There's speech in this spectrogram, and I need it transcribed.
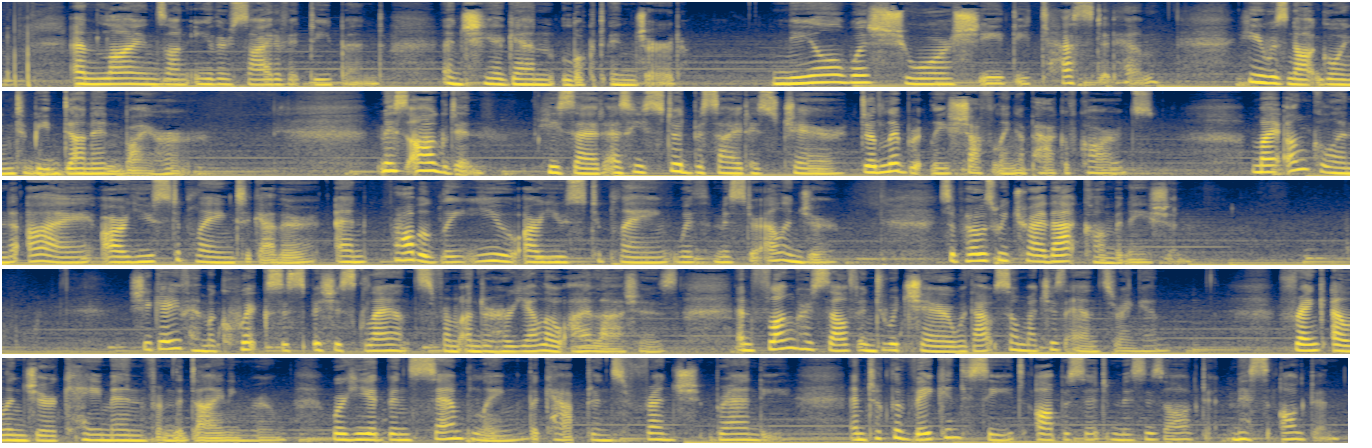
and lines on either side of it deepened, and she again looked injured. Neil was sure she detested him. He was not going to be done in by her. Miss Ogden, he said as he stood beside his chair, deliberately shuffling a pack of cards. My uncle and I are used to playing together, and probably you are used to playing with Mr. Ellinger. Suppose we try that combination. She gave him a quick, suspicious glance from under her yellow eyelashes and flung herself into a chair without so much as answering him. Frank Ellinger came in from the dining room, where he had been sampling the captain's French brandy, and took the vacant seat opposite Mrs. Ogden. Miss Ogden.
